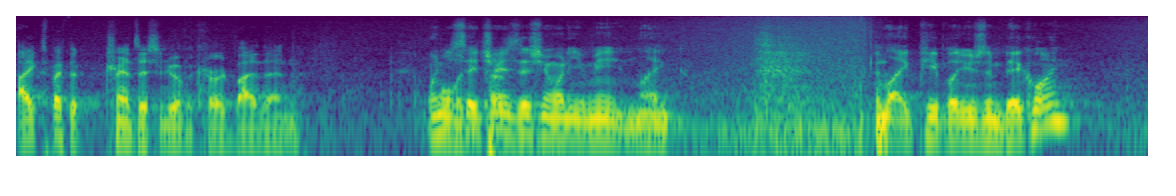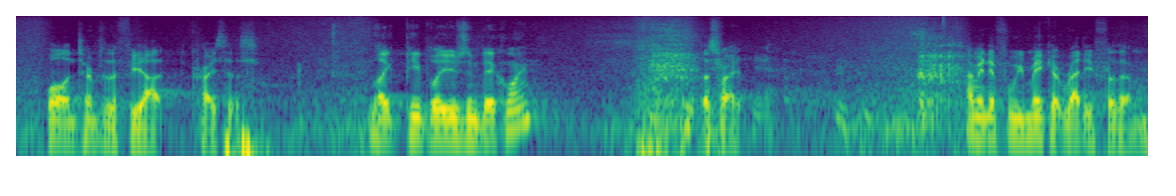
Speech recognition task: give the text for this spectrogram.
I expect the transition to have occurred by then. When you say transition, what do you mean? Like, like people using Bitcoin? Well, in terms of the fiat crisis. Like people using Bitcoin? That's right. I mean, if we make it ready for them,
